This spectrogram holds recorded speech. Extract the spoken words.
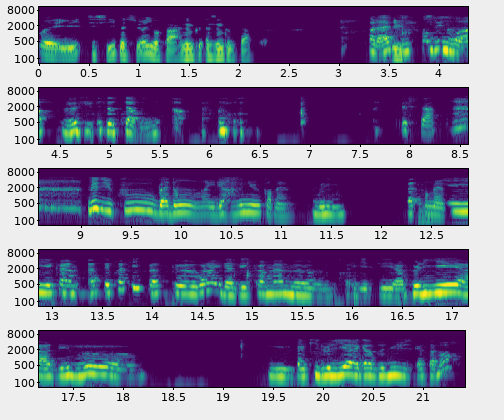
oui, si, si, bien sûr, ils vont faire un zoom, un zoom comme ça. Voilà, puis ils font du noir. Le ça se termine. Ah. c'est ça. Mais du coup, bah non, hein, il est revenu quand même. Oui. Bah, Quand même. qui est quand même assez pratique parce que voilà, il avait quand même, euh, il était un peu lié à des vœux euh, qui, bah, qui le liaient à la garde de nuit jusqu'à sa mort.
